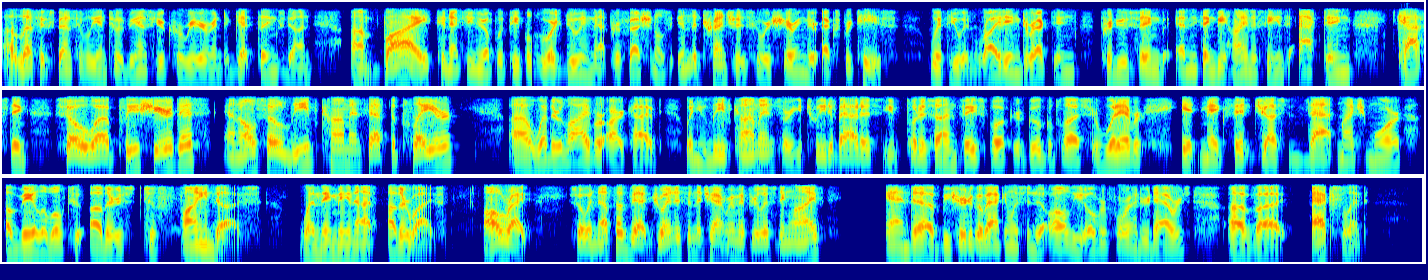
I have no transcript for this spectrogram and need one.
uh, less expensively, and to advance your career and to get things done um, by connecting you up with people who are doing that, professionals in the trenches who are sharing their expertise with you in writing, directing, producing, anything behind the scenes, acting, casting. So uh, please share this and also leave comments at the player. Uh, whether live or archived. When you leave comments or you tweet about us, you put us on Facebook or Google Plus or whatever, it makes it just that much more available to others to find us when they may not otherwise. All right. So enough of that. Join us in the chat room if you're listening live. And uh, be sure to go back and listen to all the over 400 hours of uh, excellent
